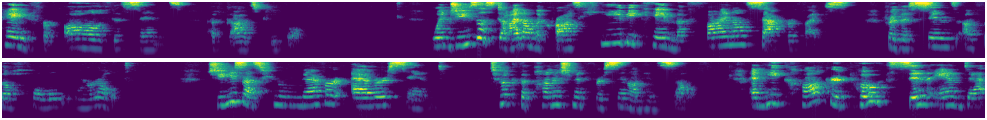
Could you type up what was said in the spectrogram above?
pay for all of the sins of God's people. When Jesus died on the cross, he became the final sacrifice for the sins of the whole world. Jesus, who never ever sinned, took the punishment for sin on himself, and he conquered both sin and death.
